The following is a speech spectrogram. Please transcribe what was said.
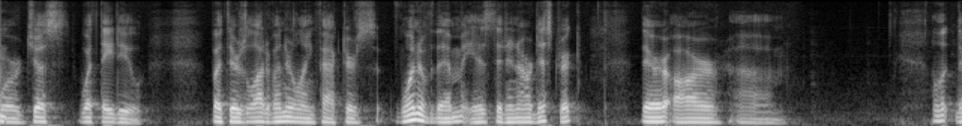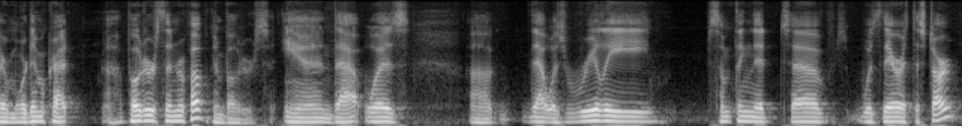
or just what they do. But there's a lot of underlying factors. One of them is that in our district, there are um, there are more Democrat uh, voters than Republican voters, and that was uh, that was really something that uh, was there at the start,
